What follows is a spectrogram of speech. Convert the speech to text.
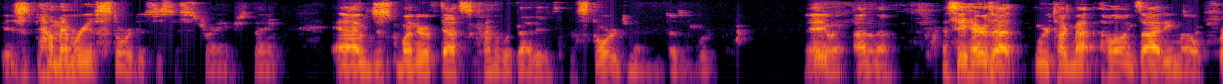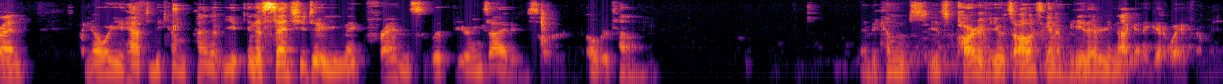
It's just how memory is stored is just a strange thing. And I just wonder if that's kind of what that is. The storage memory doesn't work. Anyway, I don't know. And see, here's that. We were talking about hello anxiety, my old friend. You know, where you have to become kind of, you, in a sense, you do. You make friends with your anxiety disorder over time. It becomes, it's part of you. It's always going to be there. You're not going to get away from it.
